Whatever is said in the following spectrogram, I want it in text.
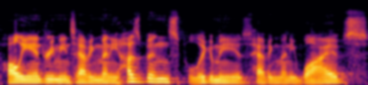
Polyandry means having many husbands, polygamy is having many wives.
